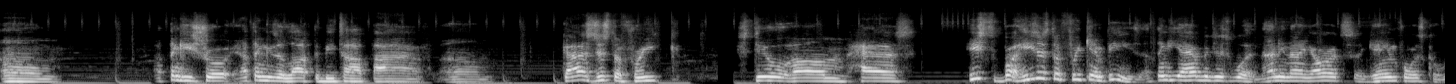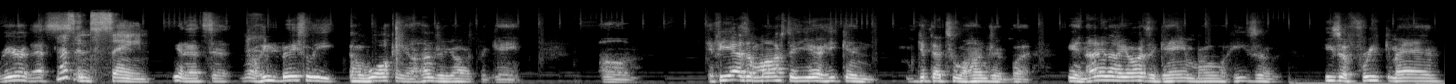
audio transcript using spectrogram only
Um, I think he's short. I think he's a lock to be top five. Um, guy's just a freak. Still, um, has he's bro. He's just a freaking beast. I think he averages what 99 yards a game for his career. That's that's insane. Yeah, that's it. Bro, he's basically walking 100 yards per game. Um, if he has a monster year, he can get that to 100. But yeah, 99 yards a game, bro. He's a he's a freak, man.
